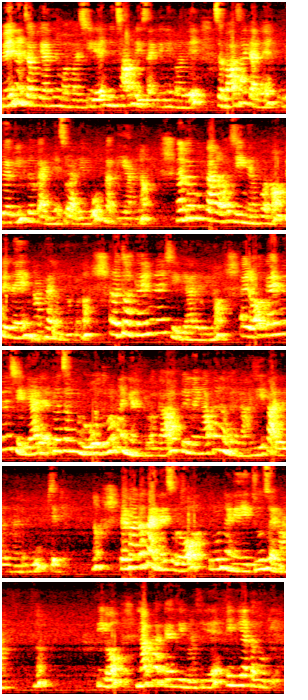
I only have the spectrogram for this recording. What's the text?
မဲနန်ကြောက်ပြားညဝမ်းမှာရှိတဲ့မြချောင်းတွေစိုက်ကင်းတွေမှာလည်းစပားစိုက်တာနဲ့ပူတွဲပြီးလုပ်ကိုင်နေဆိုတာလေးကိုမှတ်ပြရအောင်နော်နောက်တစ်ခုကတော့ရေငံပေါ့နော်ပြင်လဲငါးခန့်လုပ်ငန်းပေါ့နော်အဲ့တော့သူကကိုင်းမလဲရှည်ရတယ်လေနော်အဲ့တော့ကိုင်းမင်းရှင်ရတဲ့အတွက်ကြောင့်မလို့သူတို့နိုင်ငံအတွက်ကပင်လယ်ငါးဖက်လုပ်ငန်းကအရေးပါတဲ့လုပ်ငန်းတစ်ခုဖြစ်တယ်နော်။ဘယ်မှာလုပ်နိုင်လဲဆိုတော့သူတို့နိုင်ငံရဲ့ကျိုးဆွဲပါနော်။ပြီးတော့နောက်ဖက်ကမ်းခြေမှာရှိတဲ့အိန္ဒိယသမုဒ္ဒရာနော်။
